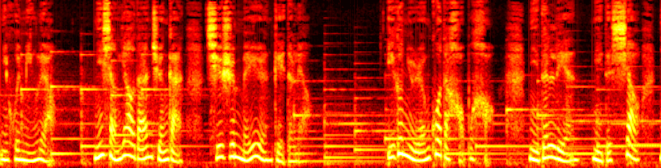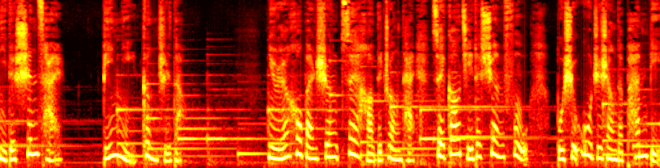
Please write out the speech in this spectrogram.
你会明了，你想要的安全感，其实没人给得了。一个女人过得好不好，你的脸、你的笑、你的身材，比你更知道。女人后半生最好的状态，最高级的炫富。”不是物质上的攀比，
